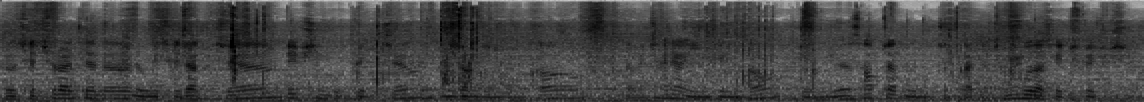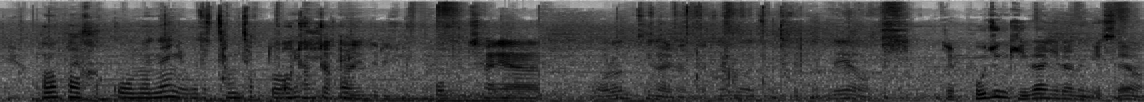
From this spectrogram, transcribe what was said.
그리고 제출할 때는 여기 제작증, 수입신고필증, 인감증명서, 그다음에 차량 인증서, 여기는 사업자 등록증까지 전부 다 제출해 주시면 돼요. 번호판 갖고 오면은 여기서 장착도 어, 장착 다 네. 해드리죠. 꼭 차량 워런티 관련된 설명을 좀 드릴 건데요. 이제 보증 기간이라는 게 있어요.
